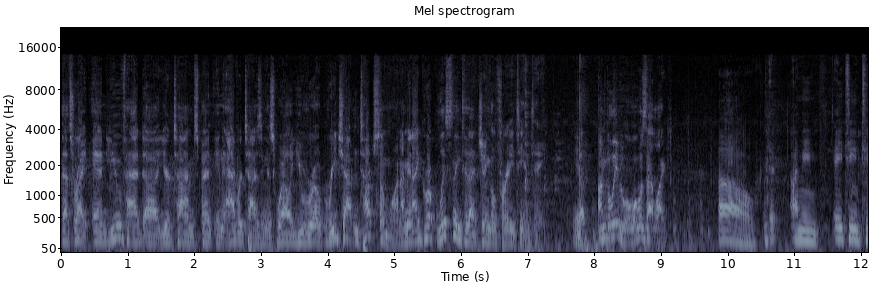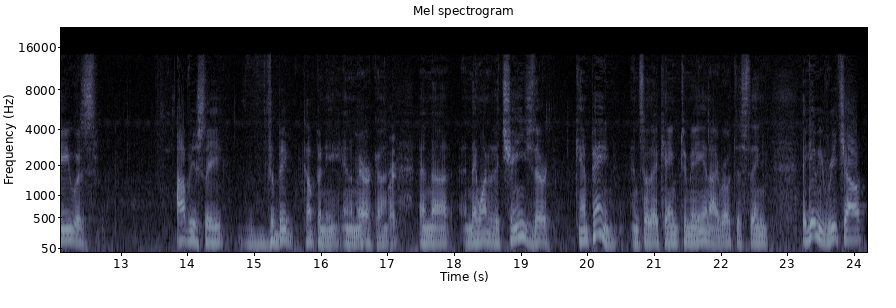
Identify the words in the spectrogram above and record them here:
That's right. And you've had uh, your time spent in advertising as well. You wrote "Reach Out and Touch Someone." I mean, I grew up listening to that jingle for AT&T. Yep. Unbelievable. What was that like? Oh, it- I mean, AT&T was obviously the big company in America, Right. and uh, and they wanted to change their campaign, and so they came to me, and I wrote this thing. They gave me reach out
